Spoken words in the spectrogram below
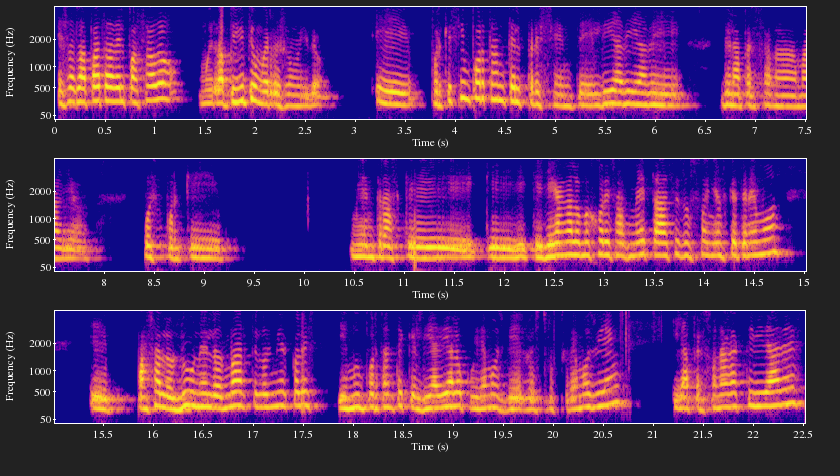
Esa es la pata del pasado, muy rapidito y muy resumido. Eh, ¿Por qué es importante el presente, el día a día de, la persona mayor? Pues porque mientras que, que, que, llegan a lo mejor esas metas, esos sueños que tenemos, eh, pasan los lunes, los martes, los miércoles y es muy importante que el día a día lo cuidemos bien, lo estructuremos bien y la persona haga actividades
